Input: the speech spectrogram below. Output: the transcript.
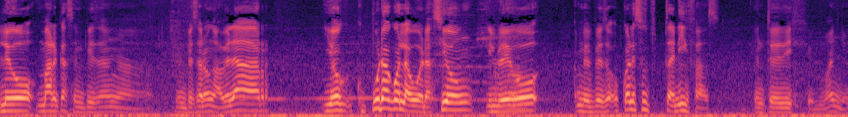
Luego marcas empiezan a, empezaron a hablar. Yo, pura colaboración. Y luego me empezó, ¿cuáles son tus tarifas? Entonces dije, maño,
